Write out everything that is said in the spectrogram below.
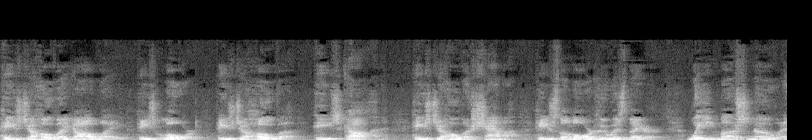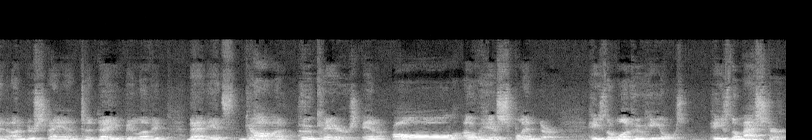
He's Jehovah Yahweh. He's Lord. He's Jehovah. He's God. He's Jehovah Shammah. He's the Lord who is there. We must know and understand today, beloved, that it's God who cares in all of His splendor. He's the one who heals. He's the master.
